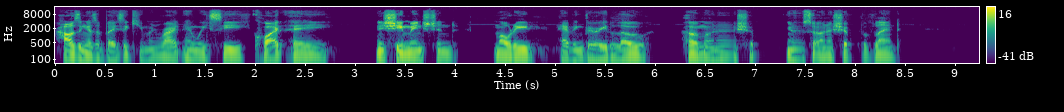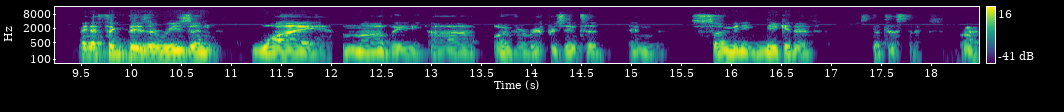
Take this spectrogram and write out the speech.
housing as a basic human right? And we see quite a, and she mentioned Maori having very low home ownership, you know, so ownership of land. I mean, I think there's a reason why Maori are overrepresented in so many negative statistics, right?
